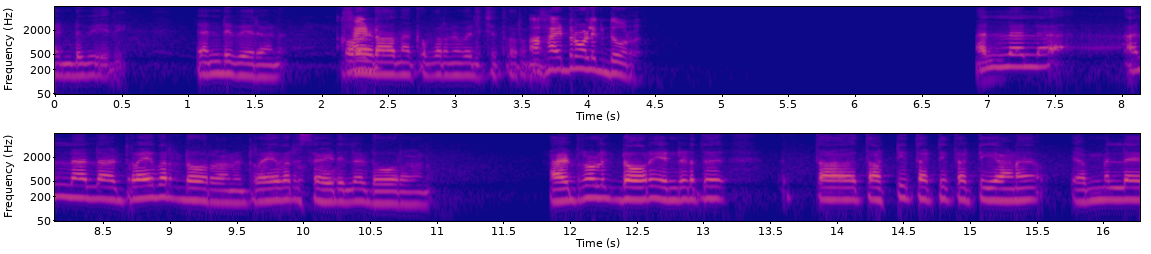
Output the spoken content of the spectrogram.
രണ്ടുപേര് രണ്ടുപേരാണ് തുറടാന്നൊക്കെ പറഞ്ഞ് വലിച്ചു തുറന്നു ഹൈഡ്രോളിക് ഡോർ അല്ല അല്ല അല്ല അല്ല ഡ്രൈവർ ഡോറാണ്. ഡ്രൈവർ സൈഡിലെ ഡോറാണ്. ഹൈഡ്രോളിക് ഡോർ എന്റെ അടുത്ത് തട്ടി തട്ടി തട്ടിയാണ്. എം എൽ എ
